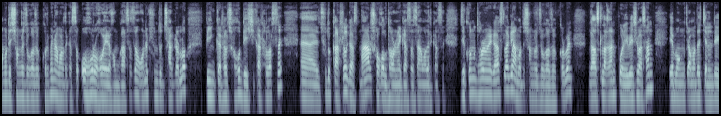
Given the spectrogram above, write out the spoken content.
আমাদের সঙ্গে যোগাযোগ করবেন। আমাদের কাছে অহরহ এরকম গাছ আছে, অনেক সুন্দর ঝাঁকড়ালো পিঙ্ক কাঁঠাল সহ দেশি কাঁঠাল আছে। শুধু কাঁঠাল গাছ না, আর সকল ধরনের গাছ আছে আমাদের কাছে। যে কোনো ধরনের গাছ লাগলে আমাদের সঙ্গে যোগাযোগ করবেন। গাছ লাগান, পরিবেশ বাঁচান এবং আমাদের চ্যানেলটি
